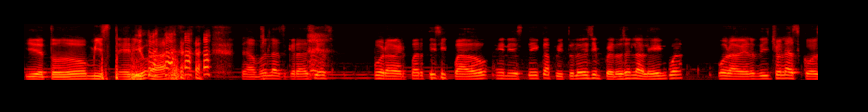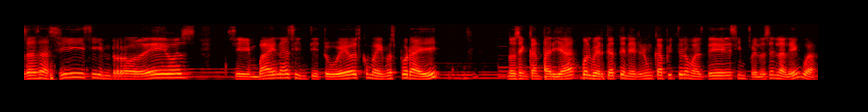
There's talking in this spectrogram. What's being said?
y de todo misterio. Ah, te damos las gracias por haber participado en este capítulo de Sin pelos en la lengua, por haber dicho las cosas así, sin rodeos, sin vainas, sin titubeos, como vimos por ahí. Nos encantaría volverte a tener en un capítulo más de Sin pelos en la lengua.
